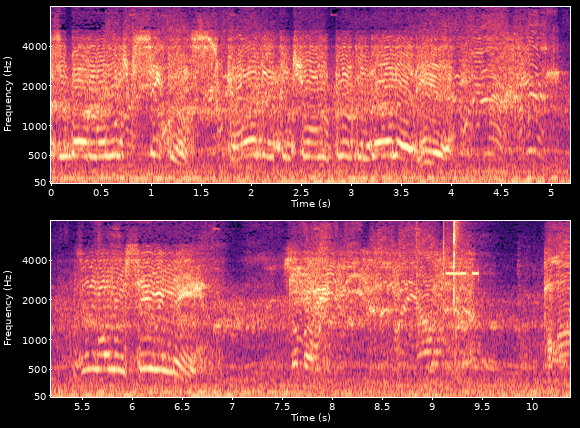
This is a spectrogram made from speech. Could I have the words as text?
is about a launch sequence. Command and control have broken down out here. Is anyone receiving me? Somebody. Hello.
